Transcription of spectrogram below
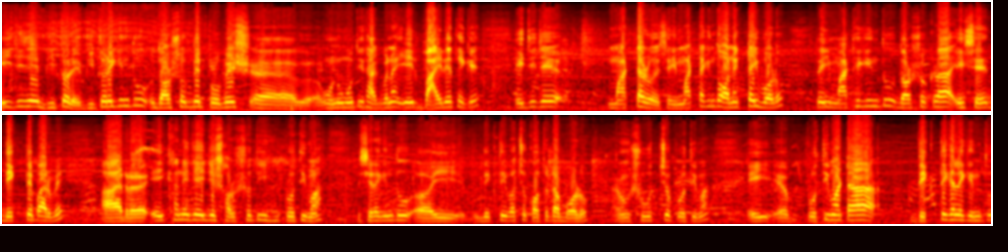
এই যে যে ভিতরে ভিতরে কিন্তু দর্শকদের প্রবেশ অনুমতি থাকবে না। এর বাইরে থেকে এই যে যে মাঠটা রয়েছে, এই মাঠটা কিন্তু অনেকটাই বড়। তো এই মাঠে কিন্তু দর্শকরা এসে দেখতে পারবে। আর, এইখানে যে, এই যে সরস্বতী প্রতিমা, সেটা কিন্তু এই দেখতেই পাচ্ছ কতটা বড় এবং সুউচ্চ প্রতিমা। এই প্রতিমাটা দেখতে গেলে কিন্তু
